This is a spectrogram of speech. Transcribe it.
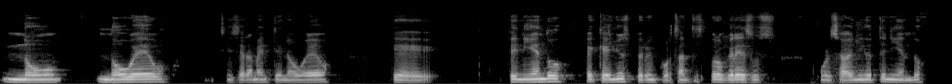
no, no veo, sinceramente no veo que teniendo pequeños pero importantes progresos, como se ha venido teniendo,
